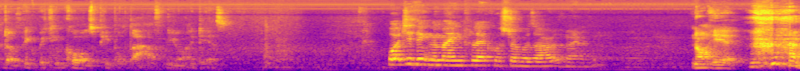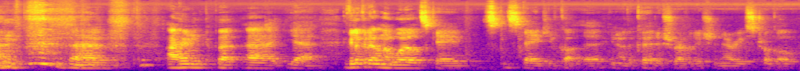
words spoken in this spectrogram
I don't think we can cause people to have new ideas. What do you think the main political struggles are at the moment? Not here. um, I think, but uh, yeah, if you look at it on a world scale stage, you've got the you know the Kurdish revolutionary struggle,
